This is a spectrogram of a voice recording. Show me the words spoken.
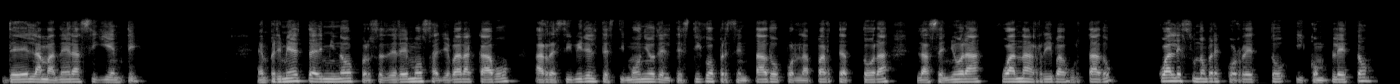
de la manera siguiente. En primer término, procederemos a llevar a cabo a recibir el testimonio del testigo presentado por la parte actora, la señora Juana Riva Hurtado. ¿Cuál es su nombre correcto y completo?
